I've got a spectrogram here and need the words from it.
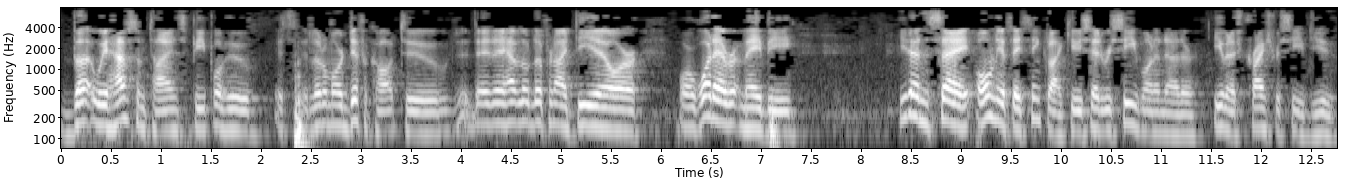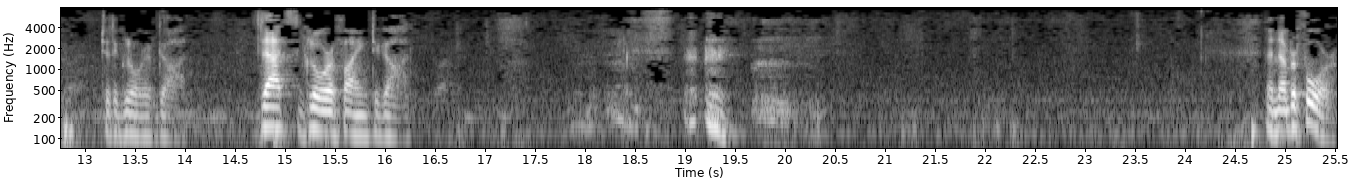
But we have sometimes people who it's a little more difficult to. They, they have a little different idea, or or whatever it may be. He doesn't say only if they think like you. He said, receive one another, even as Christ received you to the glory of God. That's glorifying to God. and number four,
